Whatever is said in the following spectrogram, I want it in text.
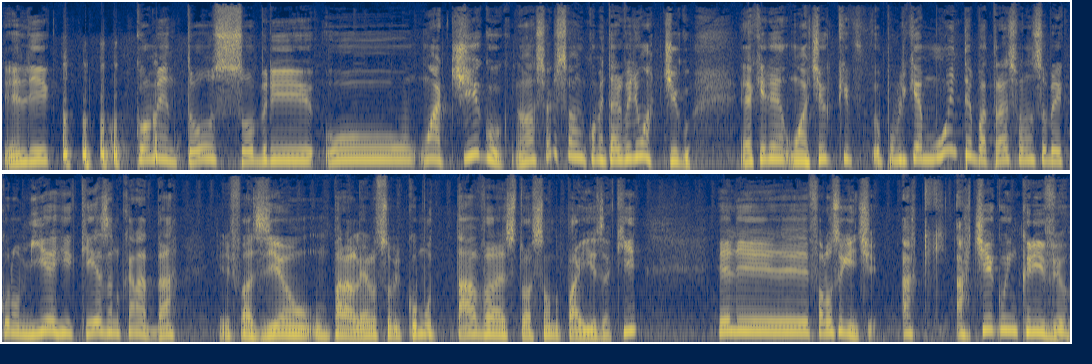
Ele comentou sobre o, um artigo. Nossa, olha só, um comentário que veio de um artigo. É aquele um artigo que eu publiquei há muito tempo atrás falando sobre economia e riqueza no Canadá. Ele fazia um, um paralelo sobre como estava a situação do país aqui. Ele falou o seguinte: "Ar- artigo incrível.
